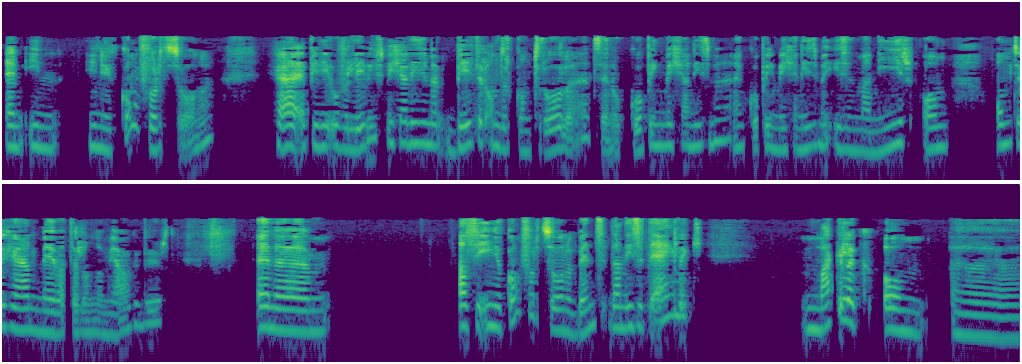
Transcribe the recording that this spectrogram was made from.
En in, in uw comfortzone ga, heb je die overlevingsmechanismen beter onder controle. Het zijn ook copingmechanismen. En copingmechanismen is een manier om om te gaan met wat er rondom jou gebeurt. En um, als je in je comfortzone bent, dan is het eigenlijk makkelijk om, uh,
